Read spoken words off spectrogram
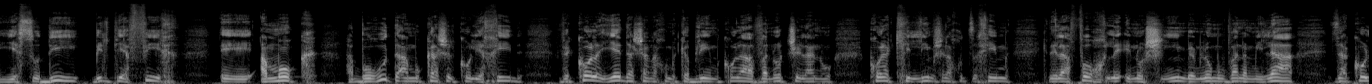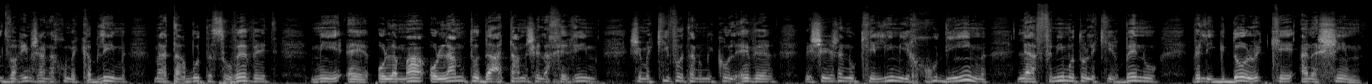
יסודי, בלתי הפיך, אה, עמוק, הבורות העמוקה של כל יחיד, וכל הידע שאנחנו מקבלים, כל ההבנות שלנו, כל הכלים שאנחנו צריכים כדי להפוך לאנושיים במלוא מובן המילה, זה הכל דברים שאנחנו מקבלים מהתרבות הסובבת, מעולם תודעתם של אחרים, שמקיף אותנו מכל עבר, ושיש לנו כלים ייחודיים להפנים אותו לקרבנו ולגדול כאנשים.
